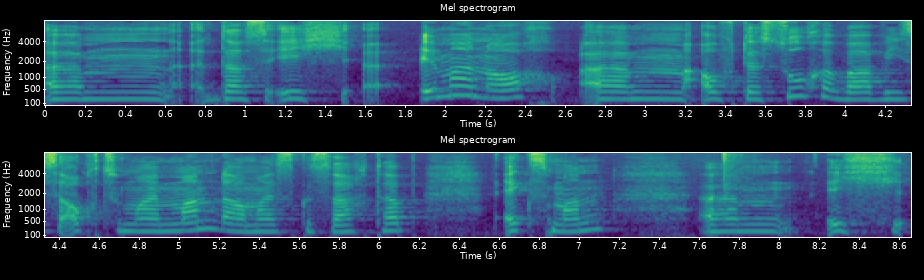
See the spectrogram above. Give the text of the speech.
ähm, dass ich immer noch ähm, auf der Suche war, wie ich es auch zu meinem Mann damals gesagt habe, Ex-Mann. Ähm, ich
